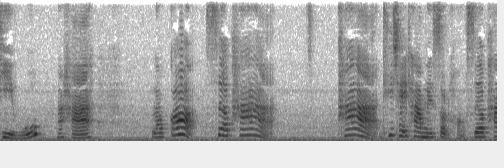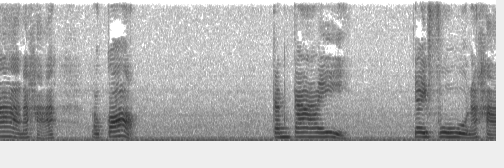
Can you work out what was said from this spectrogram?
ผิวนะคะ แล้วก็เสื้อผ้าผ้าที่ใช้ทำในส่วนของเสื้อผ้านะคะ แล้วก็ กันไกรใยฟูนะคะ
